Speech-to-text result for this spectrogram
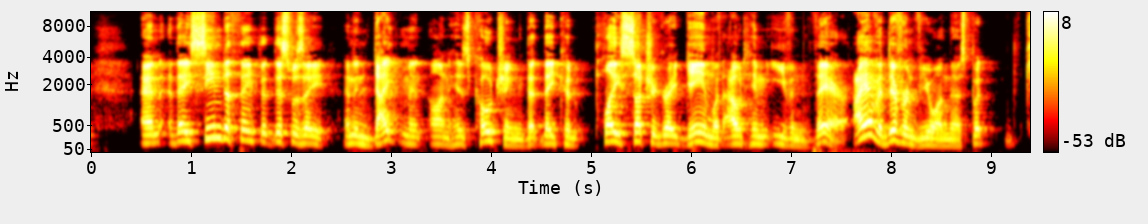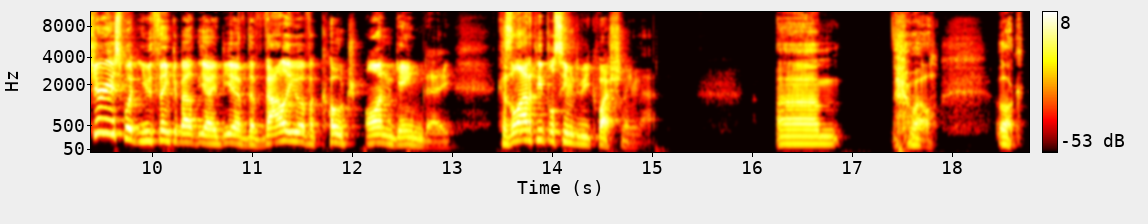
And they seem to think that this was a an indictment on his coaching that they could play such a great game without him even there. I have a different view on this, but curious what you think about the idea of the value of a coach on game day, because a lot of people seem to be questioning that. Um, well, look,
